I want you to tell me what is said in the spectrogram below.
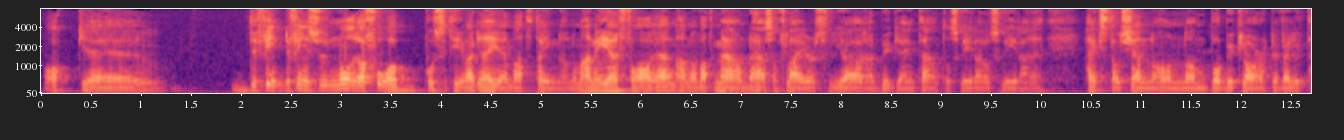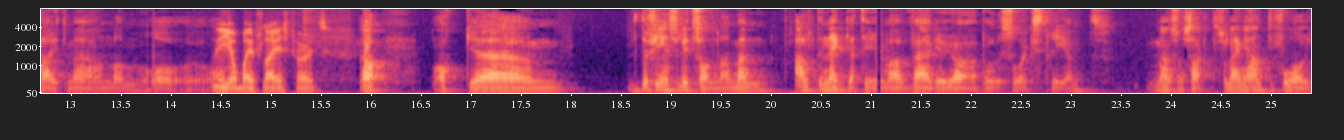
Och eh, det, fin- det finns ju några få positiva grejer med att ta in honom. Han är erfaren, han har varit med om det här som Flyers vill göra, bygga internt och så vidare och så vidare. Hextall känner honom, Bobby Clark är väldigt tight med honom. Och, och, Ni jobbar i Flyers förut. Ja, och eh, det finns lite sådana men allt det negativa väger ju över så extremt. Men som sagt, så länge han inte får...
